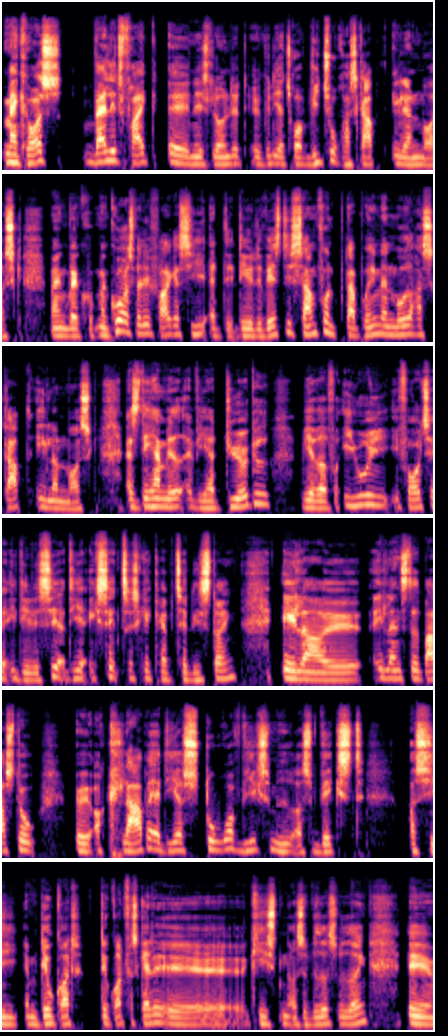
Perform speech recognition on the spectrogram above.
Man kan også være lidt fræk, øh, Niels Lunde, øh, fordi jeg tror, at vi to har skabt Elon Musk. Man, man kunne også være lidt fræk at sige, at det, det er det vestlige samfund, der på en eller anden måde har skabt Elon Musk. Altså det her med, at vi har dyrket, vi har været for ivrige i forhold til at idealisere de her ekscentriske kapitalister, ikke? eller øh, et eller andet sted bare stå øh, og klappe af de her store virksomheders vækst og sige, jamen det er jo godt, det er jo godt for skattekisten øh, osv. osv. Ikke? Øh,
